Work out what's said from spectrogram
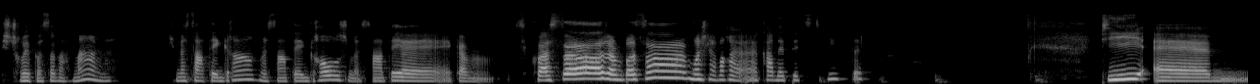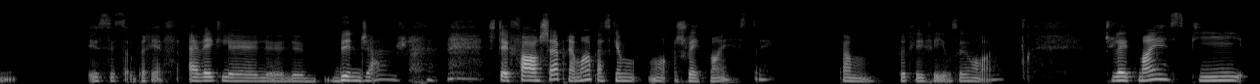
Puis je trouvais pas ça normal. Je me sentais grande, je me sentais grosse, je me sentais euh, comme c'est quoi ça? J'aime pas ça. Moi, je voulais avoir un, corps de petite fille, tu sais. Puis, euh, et c'est ça, bref, avec le, le, le bingeage, j'étais fâchée après moi parce que je voulais être mince, comme toutes les filles au secondaire. Je voulais être mince, puis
